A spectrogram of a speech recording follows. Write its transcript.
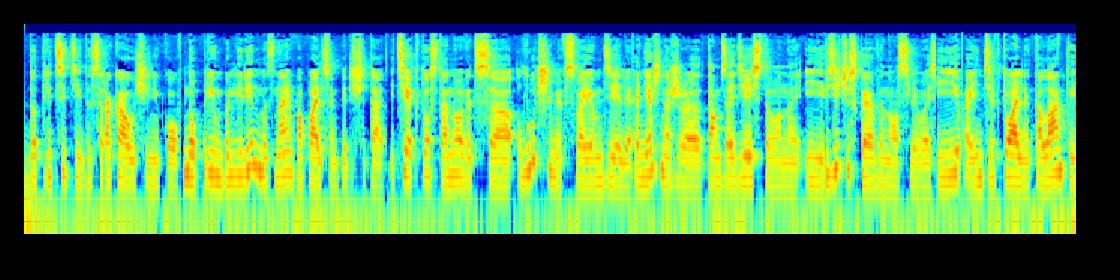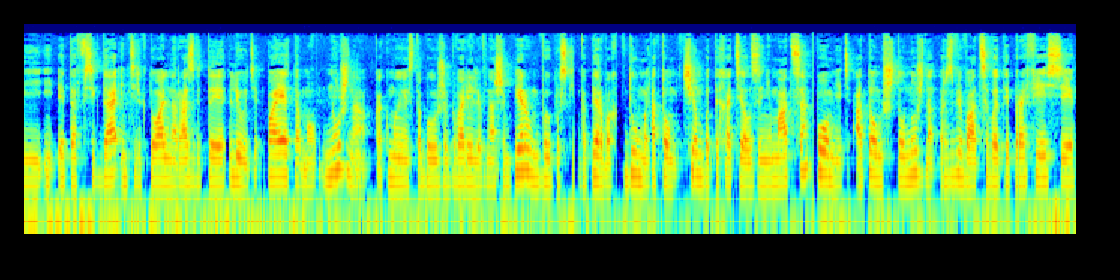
до 30, до 40 учеников, но прим-балерин балерин мы знаем по пальцам пересчитать. И те, кто становится лучшими в своем деле, конечно же, там задействована и физическая выносливость, и интеллектуальный талант, и, это всегда интеллектуально развитые люди. Поэтому нужно, как мы с тобой уже говорили в нашем первом выпуске, во-первых, думать о том, чем бы ты хотел заниматься, помнить о том, что нужно развиваться в этой профессии,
